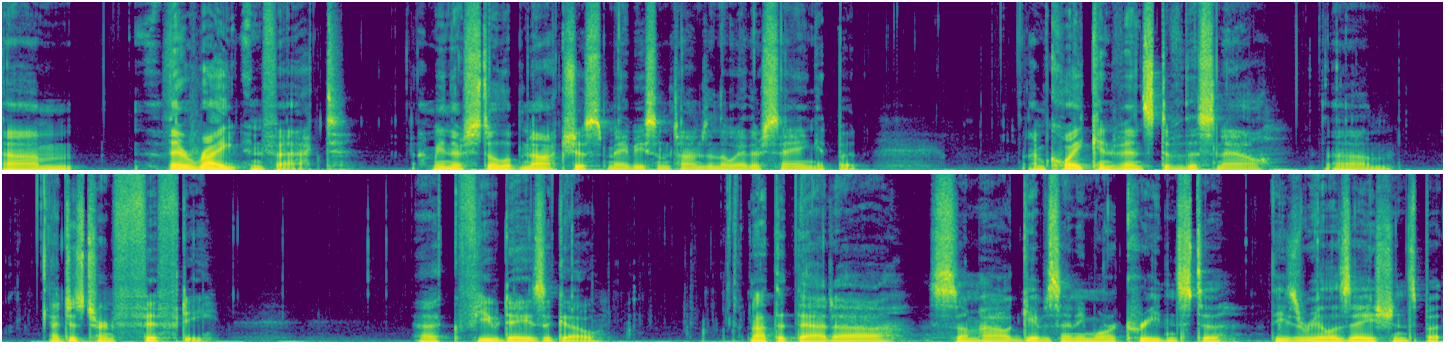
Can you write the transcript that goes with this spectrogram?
Um, they're right, in fact. I mean, they're still obnoxious, maybe sometimes in the way they're saying it, but I'm quite convinced of this now. Um, I just turned 50 a few days ago. Not that that uh, somehow gives any more credence to these realizations, but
